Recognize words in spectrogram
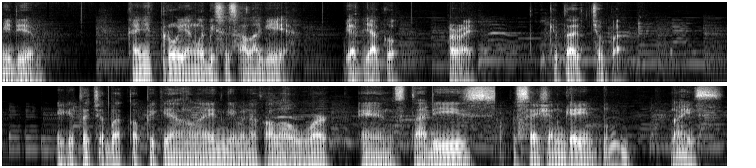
Medium. Kayaknya pro yang lebih susah lagi ya. Biar jago. Alright. Kita coba. Oke, kita coba topik yang lain. Gimana kalau work and studies. Session game. Hmm, nice.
